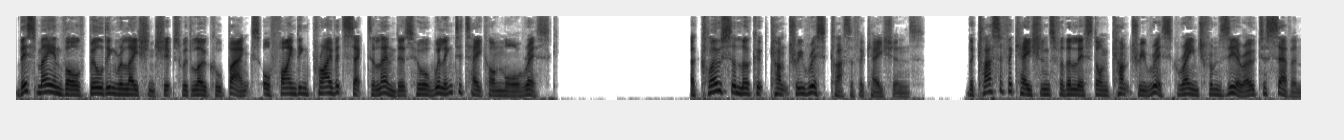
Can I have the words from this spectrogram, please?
This may involve building relationships with local banks or finding private sector lenders who are willing to take on more risk. A closer look at country risk classifications. The classifications for the list on country risk range from 0 to 7.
